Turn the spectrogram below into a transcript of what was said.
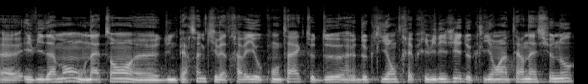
euh, évidemment, on attend euh, d'une personne qui va travailler au contact de, clients très privilégiés, de clients internationaux,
